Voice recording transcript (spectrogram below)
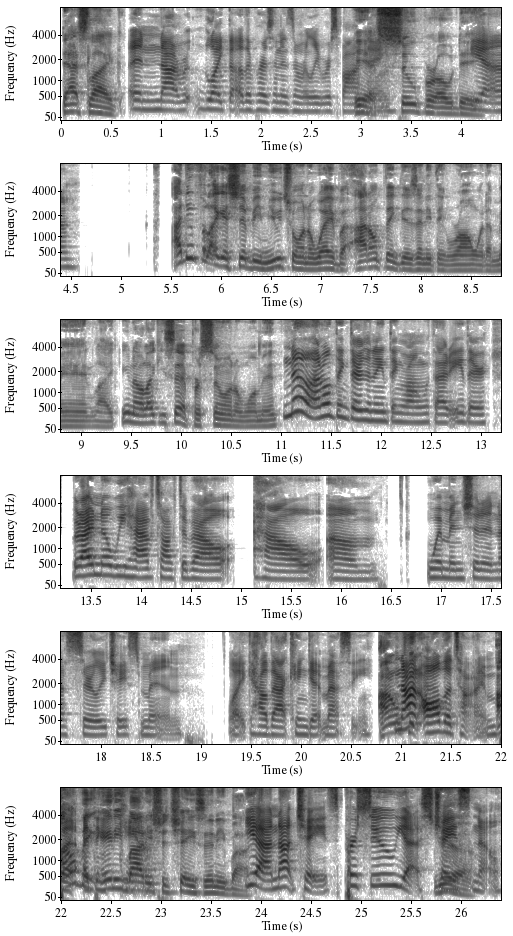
That's like, and not like the other person isn't really responding. yeah, super OD. Yeah. I do feel like it should be mutual in a way, but I don't think there's anything wrong with a man, like, you know, like you said, pursuing a woman. No, I don't think there's anything wrong with that either. But I know we have talked about how um, women shouldn't necessarily chase men, like how that can get messy. I don't not think- all the time, but I don't think, it anybody should chase anybody. Yeah, not chase. Pursue, yes. Chase, Yeah. no.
